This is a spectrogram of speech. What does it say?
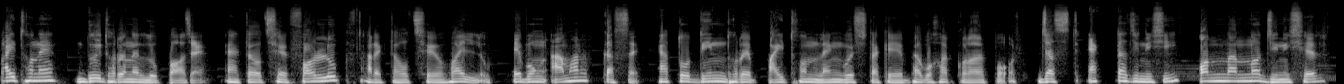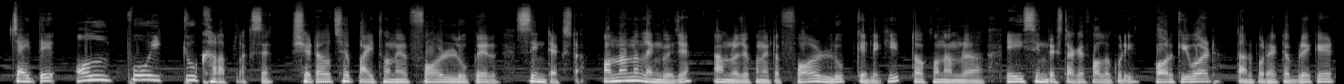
পাইথনে দুই ধরনের লুপ পাওয়া যায়। একটা হচ্ছে ফর লুপ আর একটা হচ্ছে হোয়াইল লুপ এবং আমার কাছে এত দিন ধরে পাইথন ল্যাঙ্গুয়েজটাকে ব্যবহার করার পর জাস্ট একটা জিনিসই অন্যান্য জিনিসের চাইতে অল্প খারাপ লাগছে। সেটা হচ্ছে পাইথনের ফর লুপের সিনট্যাক্সটা অন্যান্য ল্যাঙ্গুয়েজে আমরা যখন একটা ফর লুপকে লিখি, তখন আমরা এই সিনট্যাক্সটাকে ফলো করি। ফর কিওয়ার্ড তারপরে একটা ব্রেকেট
